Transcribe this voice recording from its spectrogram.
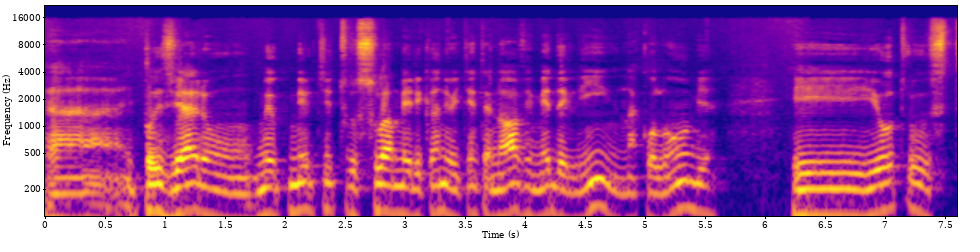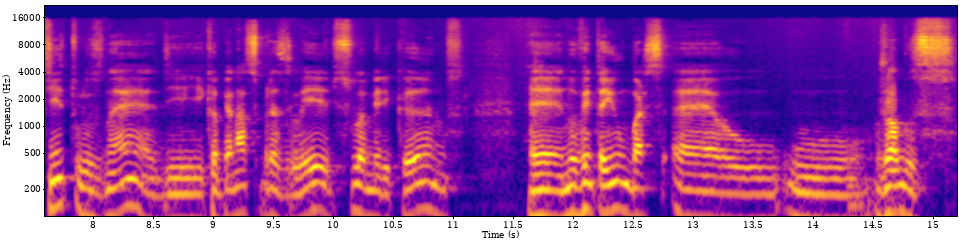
É, depois vieram meu primeiro título sul-americano em 89 em Medellín, na Colômbia. E outros títulos né, de campeonatos brasileiros, sul-americanos. É, 91 é, o, o Jogos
